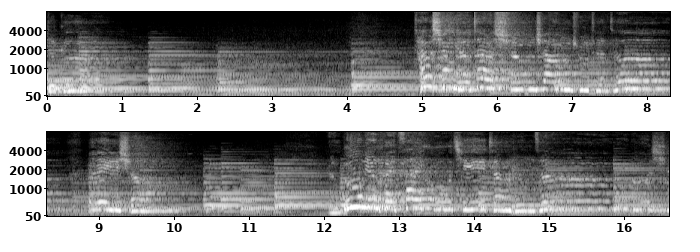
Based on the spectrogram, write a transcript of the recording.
的歌，他想要大声唱出他的悲伤。还在乎其他人怎么想？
